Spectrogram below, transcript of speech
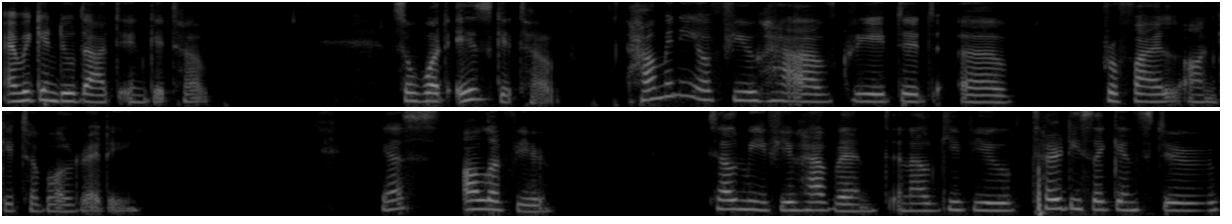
And we can do that in github. So what is github? How many of you have created a profile on github already? Yes? All of you. Tell me if you haven't and i'll give you 30 seconds to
